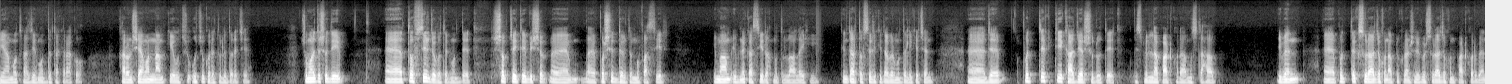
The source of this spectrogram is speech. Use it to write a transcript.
নিয়ামত রাজির মধ্যে তাকে রাখো। কারণ সে আমার নামকে উঁচু উঁচু করে তুলে ধরেছে। সম্মানিত শুধু তফসির জগতের মধ্যে সবচাইতে বিশ্ব প্রসিদ্ধ একজন মুফাসির ইমাম ইবনে কাসির রহমতুল্লাহ আলাইহি, তিনি তার তফসির কিতাবের মধ্যে লিখেছেন যে প্রত্যেকটি কাজের শুরুতে বিসমিল্লা পাঠ করা মুস্তাহাব। ইভেন প্রত্যেক সুরা যখন আপনি কোরআন শরীফের সুরা যখন পাঠ করবেন,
